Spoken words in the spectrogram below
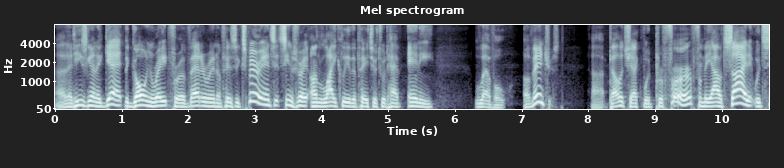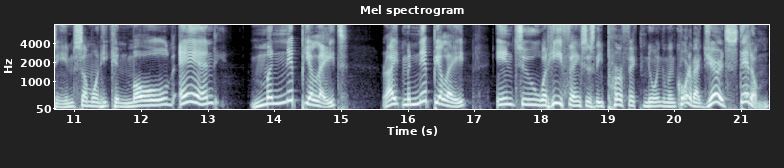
uh, that he's going to get, the going rate for a veteran of his experience, it seems very unlikely the Patriots would have any level of interest. Uh, Belichick would prefer, from the outside, it would seem, someone he can mold and manipulate, right? Manipulate into what he thinks is the perfect New England quarterback. Jarrett Stidham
